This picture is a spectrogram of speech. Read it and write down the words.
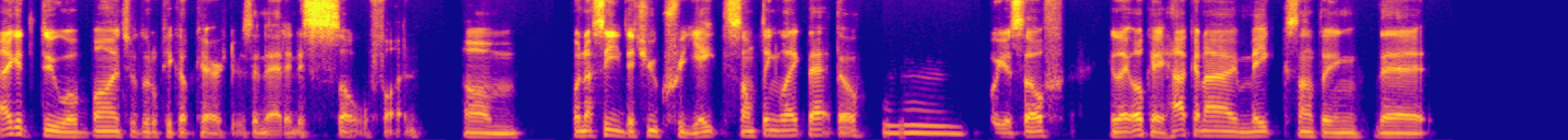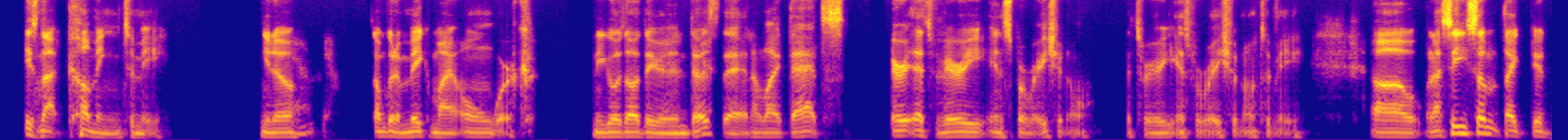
I get to do a bunch of little pickup characters in that, and it's so fun. Um, when I see that you create something like that, though, mm-hmm. for yourself, you're like, okay, how can I make something that is not coming to me? You know, yeah. I'm going to make my own work. And he goes out there and does that. And I'm like, that's that's very inspirational. That's very inspirational to me. Uh, when I see some like the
